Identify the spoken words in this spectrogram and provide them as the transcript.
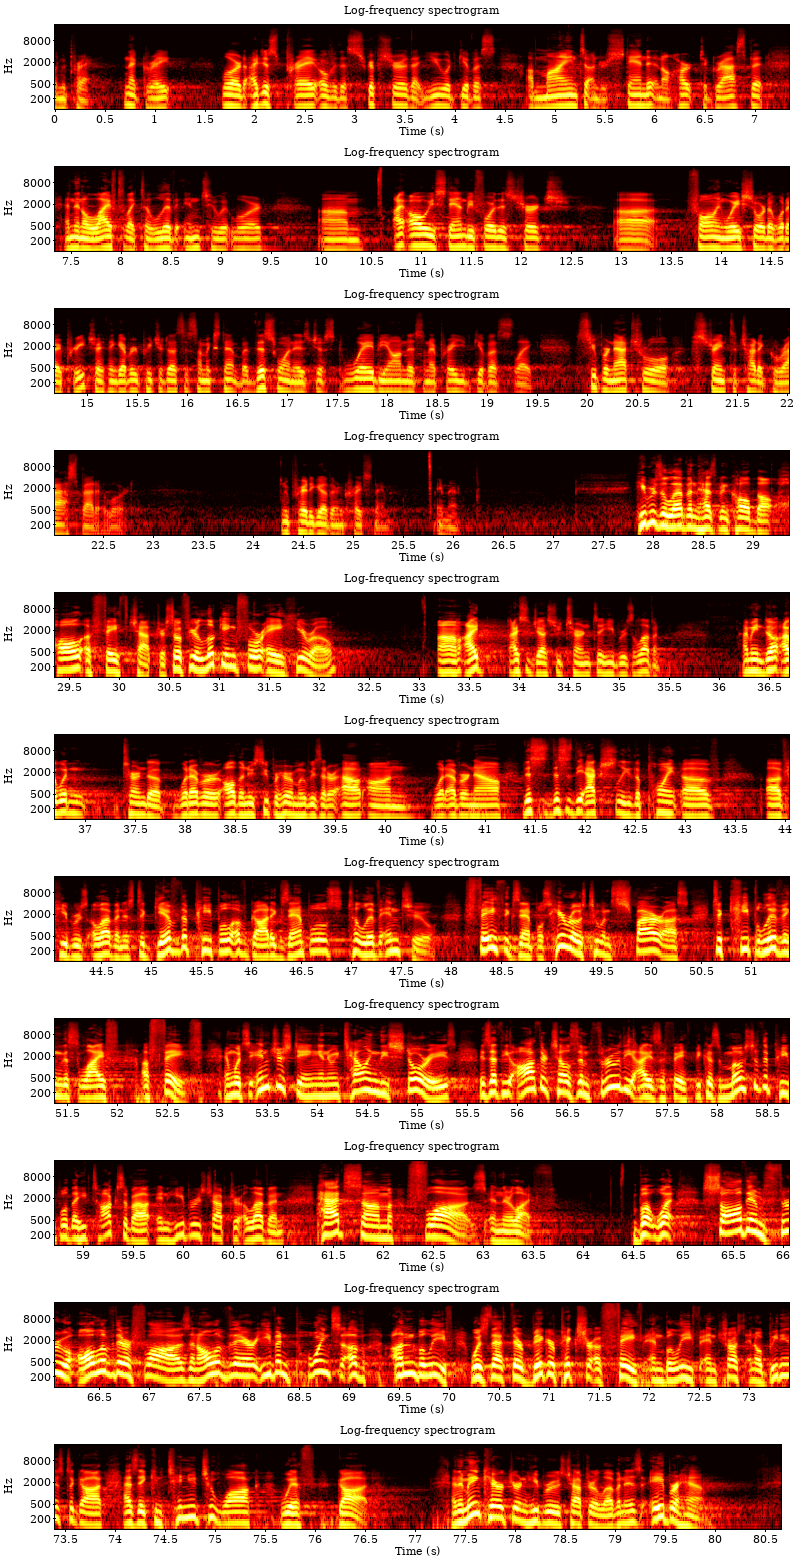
Let me pray. Isn't that great? Lord, I just pray over this scripture that you would give us a mind to understand it and a heart to grasp it, and then a life to like to live into it, Lord. Um, I always stand before this church uh, falling way short of what I preach. I think every preacher does to some extent, but this one is just way beyond this, and I pray you'd give us like supernatural strength to try to grasp at it, Lord. We pray together in Christ's name. Amen. Hebrews 11 has been called the Hall of Faith chapter. So if you're looking for a hero, um, I, I suggest you turn to Hebrews 11. I mean, I wouldn't turn to whatever, all the new superhero movies that are out on whatever now. This, this is the, actually the point of, of Hebrews 11, is to give the people of God examples to live into faith examples, heroes to inspire us to keep living this life of faith. And what's interesting in retelling these stories is that the author tells them through the eyes of faith because most of the people that he talks about in Hebrews chapter 11 had some flaws in their life. But what saw them through all of their flaws and all of their even points of unbelief was that their bigger picture of faith and belief and trust and obedience to God as they continued to walk with God. And the main character in Hebrews chapter 11 is Abraham,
